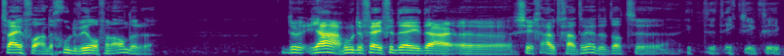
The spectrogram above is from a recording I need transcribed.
twijfel aan de goede wil van anderen de, ja, hoe de VVD daar uh, zich uit gaat redden, dat, uh, ik, ik, ik, ik,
